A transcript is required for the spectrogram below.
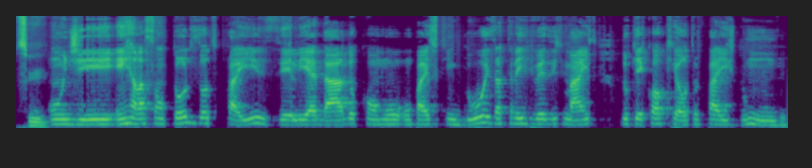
Sim. Onde, em relação a todos os outros países, ele é dado como um país que tem duas a três vezes mais do que qualquer outro país do mundo.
